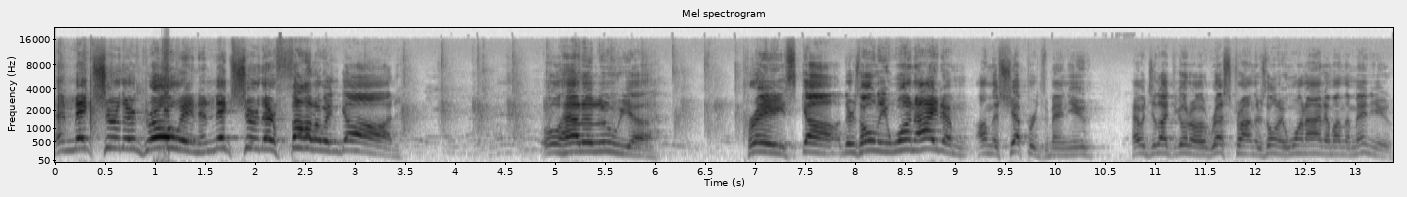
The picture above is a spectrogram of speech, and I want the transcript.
and make sure they're growing and make sure they're following God. Oh, hallelujah. Praise God. There's only one item on the shepherd's menu. How would you like to go to a restaurant? There's only one item on the menu.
